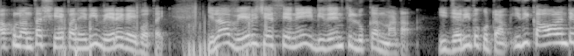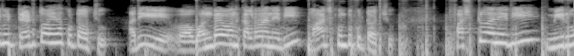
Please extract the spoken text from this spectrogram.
ఆకులంతా షేప్ అనేది వేరేగా అయిపోతాయి ఇలా వేరు చేస్తేనే ఈ డిజైన్కి లుక్ అన్నమాట. ఈ జరీతో కుట్టాం. ఇది కావాలంటే మీరు థ్రెడ్తో అయినా కుట్టవచ్చు. అది వన్ బై వన్ కలర్ అనేది మార్చుకుంటూ కుట్టవచ్చు. ఫస్ట్ అనేది మీరు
